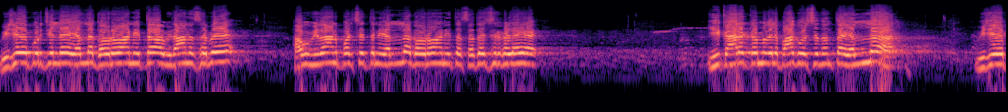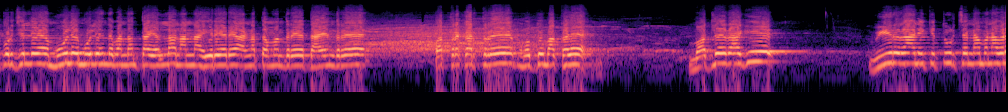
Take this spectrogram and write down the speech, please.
ವಿಜಯಪುರ ಜಿಲ್ಲೆ ಎಲ್ಲ ಗೌರವಾನ್ವಿತ ವಿಧಾನಸಭೆ ಹಾಗೂ ವಿಧಾನ ಪರಿಷತ್ತಿನ ಎಲ್ಲ ಗೌರವಾನ್ವಿತ ಸದಸ್ಯರುಗಳೇ, ಈ ಕಾರ್ಯಕ್ರಮದಲ್ಲಿ ಭಾಗವಹಿಸಿದಂಥ ಎಲ್ಲ ವಿಜಯಪುರ ಜಿಲ್ಲೆಯ ಮೂಲೆ ಮೂಲೆಯಿಂದ ಬಂದಂಥ ಎಲ್ಲ ನನ್ನ ಹಿರಿಯರೇ, ಅಣ್ಣ ತಮ್ಮಂದ್ರೆ, ತಾಯಂದ್ರೆ, ಪತ್ರಕರ್ತರೇ, ಮುದ್ದು ಮಕ್ಕಳೇ, ಮೊದಲನೇದಾಗಿ ವೀರರಾಣಿ ಕಿತ್ತೂರು ಚೆನ್ನಮ್ಮನವರ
